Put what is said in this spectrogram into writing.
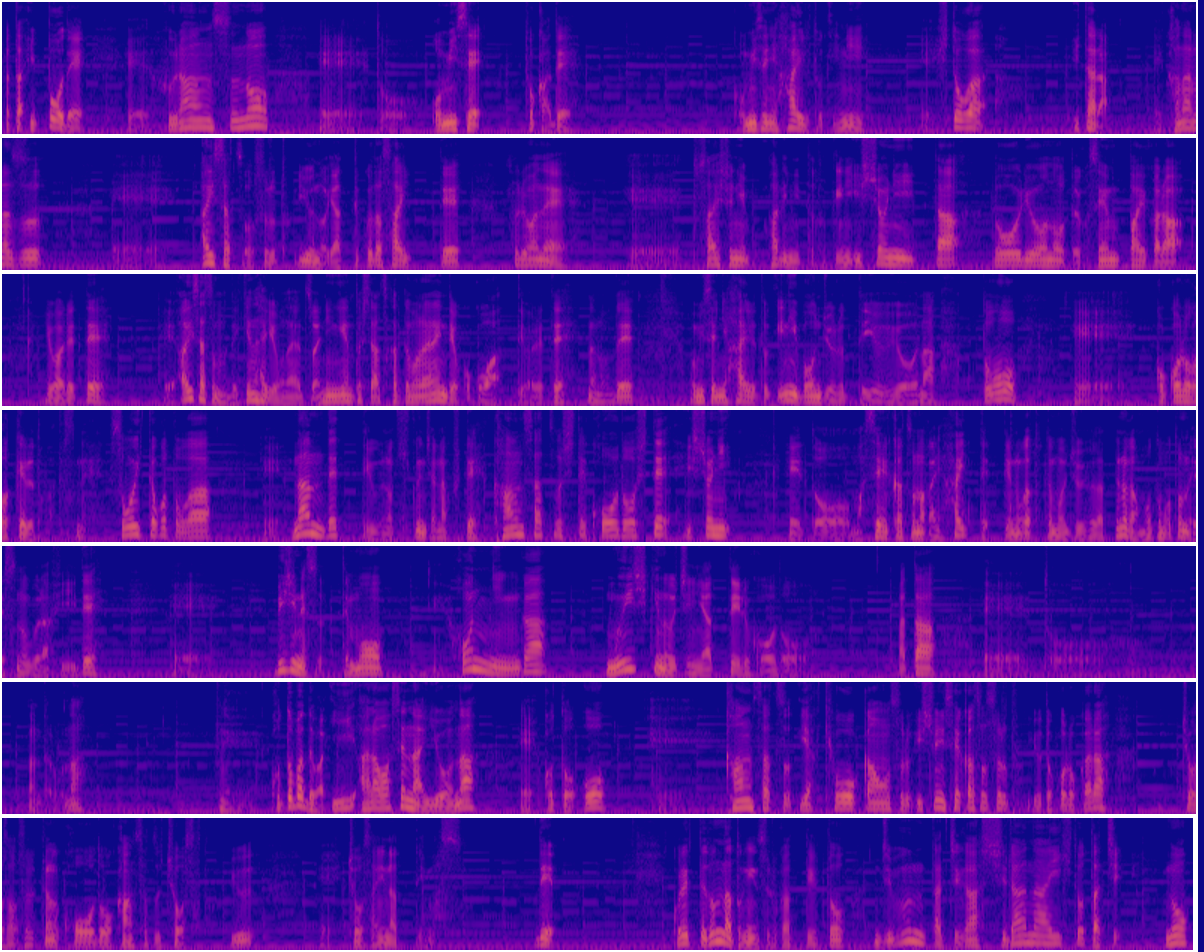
また一方で、えーフランスの、えーとお店とかでお店に入るときに、えー人がいたら、必ず、えー挨拶をするというのをやってくださいって、それはね、えーと最初にパリに行った時に一緒に行った同僚のというか先輩から言われて、えー挨拶もできないようなやつは人間として扱ってもらえないんだよ、ここはって言われて、なので、お店に入る時にボンジュールっていうようなことを、えー心がけるとかですね、そういったことが、えーなんでっていうのを聞くんじゃなくて、観察して行動して一緒に、えーとまあ、生活の中に入ってっていうのがとても重要だっていうのが元々のエスノグラフィーで、えービジネスでも本人が無意識のうちにやっている行動、また、えっ、と、なんだろうな、えー言葉では言い表せないような、えーことを、えー観察や共感をする、一緒に生活をするというところから調査をするというのが行動観察調査という、えー調査になっています。で、これってどんな時にするかっていうと、自分たちが知らない人たちの、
